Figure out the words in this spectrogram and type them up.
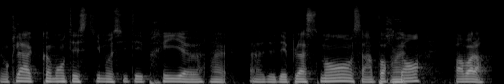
Donc là, comment tu estimes aussi tes prix euh, Ouais. de déplacement? C'est important. Enfin voilà.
